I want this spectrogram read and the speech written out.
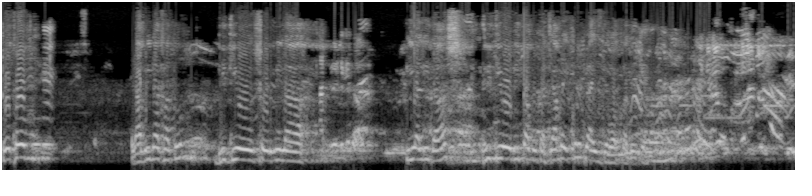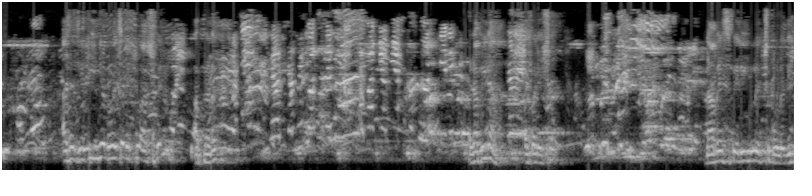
প্রথম রাবিনা খাতুন, দ্বিতীয় শর্মিলা পিয়ালি দাস, তৃতীয় রীতা মুখার্জি। আমরা এক্ষুনি প্রাইজ দেবো আপনাদেরকে। আচ্ছা যে তিনজন হয়েছেন একটু আসবেন আপনারা। রাবিনা, একবার এসো। নামের স্পেলিংগুলো একটু বলে দিন।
